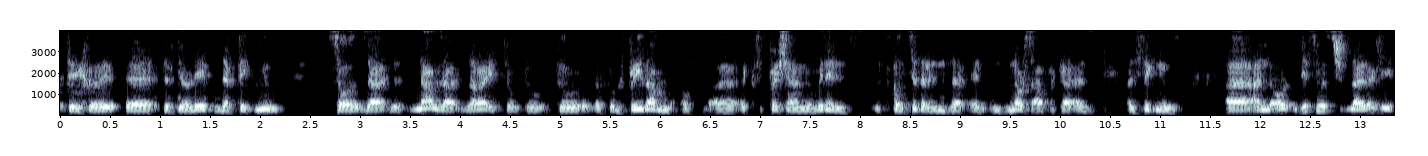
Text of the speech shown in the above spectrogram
circulate the fake news. So the, now the, the right to, to, to for freedom of uh, expression and opinion is, is considered in the in, in North Africa as as fake news. Uh, and all, this which directly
